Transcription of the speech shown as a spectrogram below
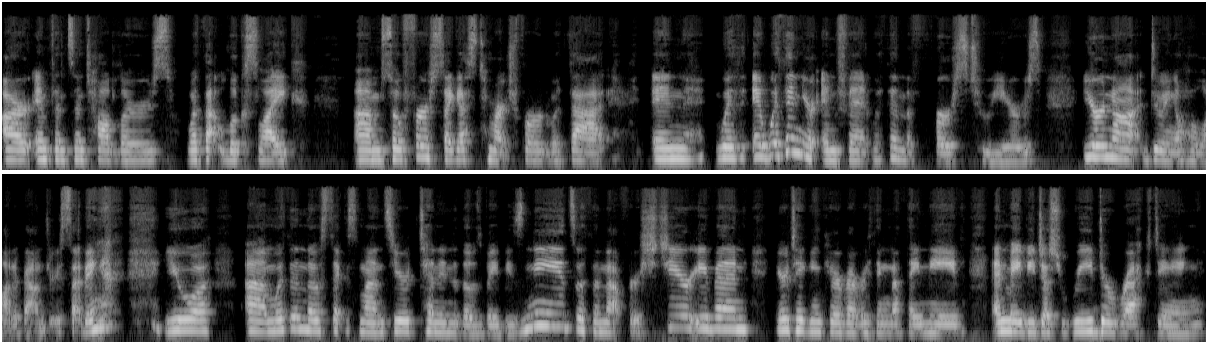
our infants and toddlers, what that looks like. Um, so, first, I guess to march forward with that, in with within your infant, within the first two years, you're not doing a whole lot of boundary setting. you um, within those six months, you're tending to those babies' needs. Within that first year, even, you're taking care of everything that they need and maybe just redirecting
